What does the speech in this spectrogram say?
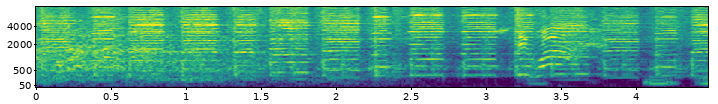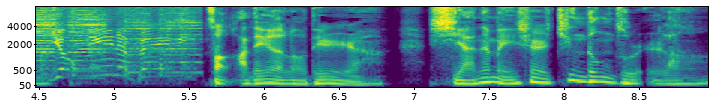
咋的呀，老弟儿啊？闲的没事净动嘴儿了？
